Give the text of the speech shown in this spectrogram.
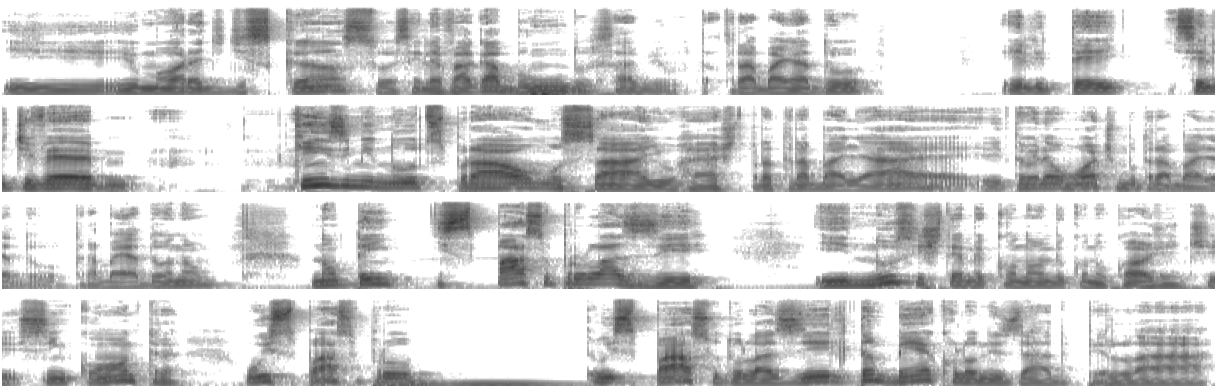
e, e uma hora de descanso, assim, ele é vagabundo, sabe? O, trabalhador, ele tem, se ele tiver 15 minutos para almoçar e o resto para trabalhar, é, então ele é um ótimo trabalhador. O trabalhador não, não tem espaço para o lazer. E no sistema econômico no qual a gente se encontra, o espaço pro, o espaço do lazer ele também é colonizado pela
